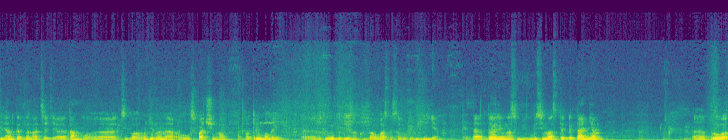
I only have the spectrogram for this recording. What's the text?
ділянка 12. Е, Там е, ці два громадянина у спадщину отримали е, житловий будинок. Право власності відповідно є. Далі у нас 18 питання. Про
